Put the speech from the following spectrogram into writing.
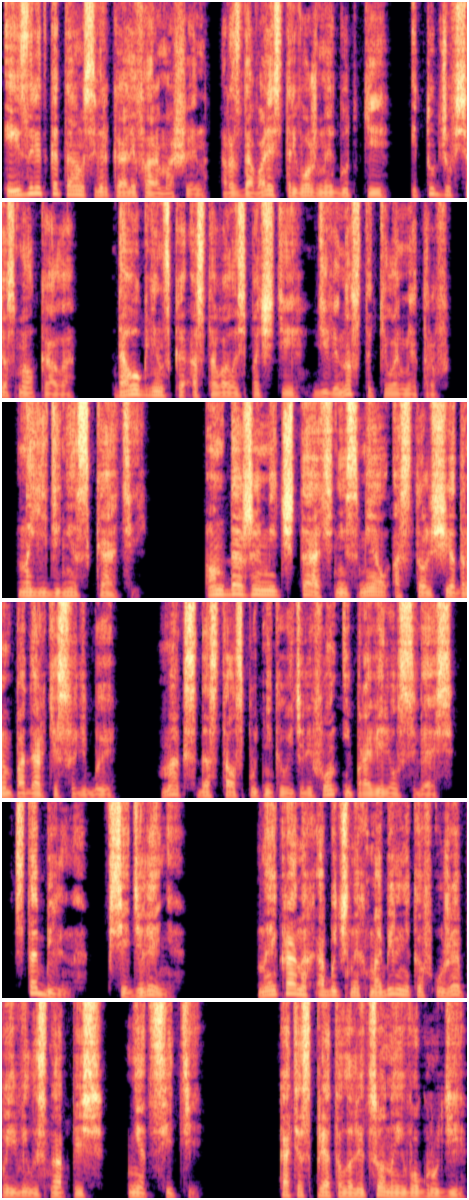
Изредка там сверкали фары машин, раздавались тревожные гудки, и тут же все смолкало. До Огненска оставалось почти 90 километров, наедине с Катей. Он даже мечтать не смел о столь щедром подарке судьбы. Макс достал спутниковый телефон и проверил связь. Стабильно. Все деления. На экранах обычных мобильников уже появилась надпись «Нет сети». Катя спрятала лицо на его груди.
